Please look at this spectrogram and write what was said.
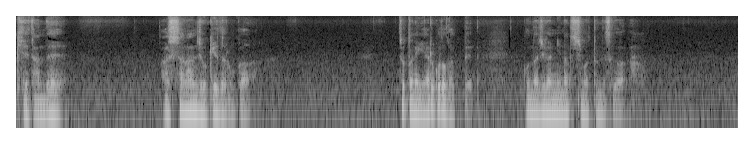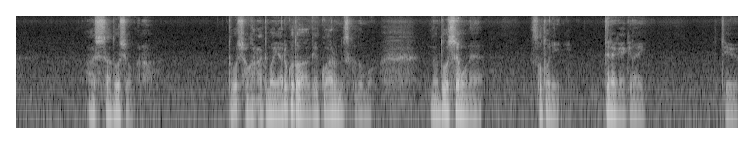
起きてたんで明日何時起きるだろうか。ちょっとねやることがあってこんな時間になってしまったんですが明日どうしようかな。どうしようかなってまあやることは結構あるんですけども。どうしてもね外に出なきゃいけないっていう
